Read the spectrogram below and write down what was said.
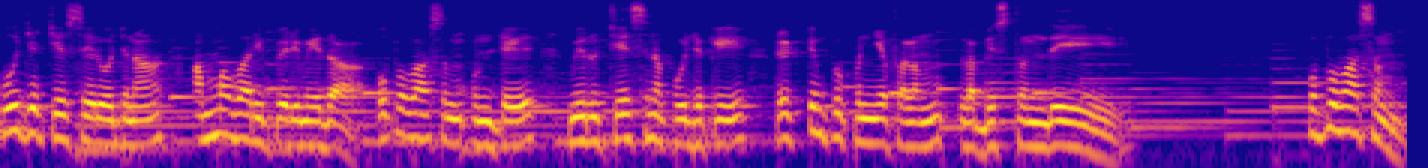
పూజ చేసే రోజున అమ్మవారి పేరు మీద ఉపవాసం ఉంటే మీరు చేసిన పూజకి రెట్టింపు పుణ్యఫలం లభిస్తుంది. ఉపవాసం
